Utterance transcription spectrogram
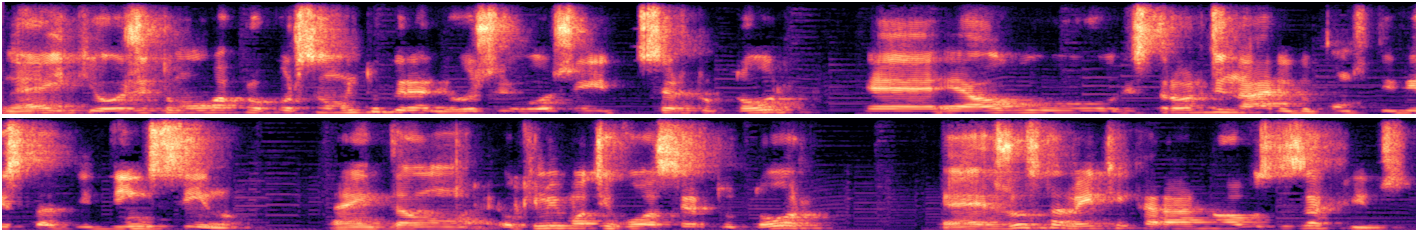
né, e que hoje tomou uma proporção muito grande. Hoje, hoje ser tutor é, é algo extraordinário do ponto de vista de, de ensino. Né? Então, o que me motivou a ser tutor é justamente encarar novos desafios.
